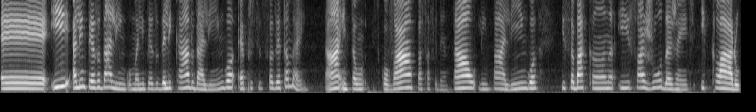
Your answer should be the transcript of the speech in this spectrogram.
É, e a limpeza da língua, uma limpeza delicada da língua é preciso fazer também tá? Então, escovar, passar fio dental, limpar a língua, isso é bacana e isso ajuda a gente. E claro,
